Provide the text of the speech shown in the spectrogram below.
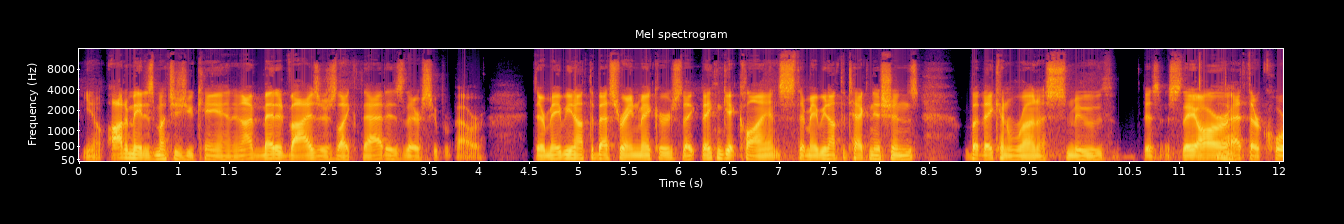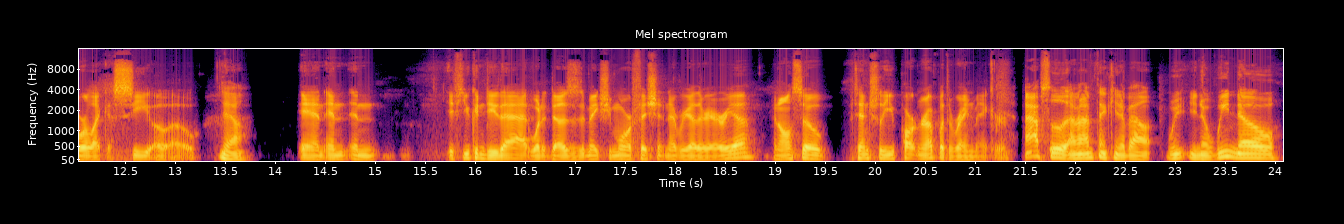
you know, automate as much as you can. And I've met advisors like that is their superpower. They're maybe not the best rainmakers. They, they can get clients. They're maybe not the technicians, but they can run a smooth business. They are at their core like a COO. yeah, And, and, and if you can do that, what it does is it makes you more efficient in every other area. And also potentially you partner up with a rainmaker. absolutely. I mean, I'm thinking about we, you know, we know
